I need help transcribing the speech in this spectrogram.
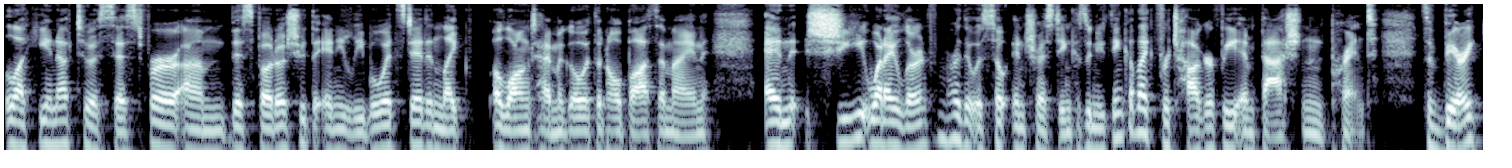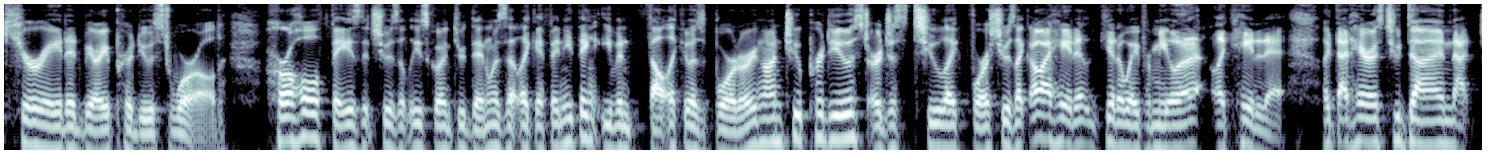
lucky enough to assist for um, this photo shoot that Annie Leibovitz did, and like a long time ago with an old boss of mine. And she, what I learned from her that was so interesting, because when you think of like photography and fashion and print, it's a very curated, very produced world. Her whole phase that she was at least going through then was that like if anything even felt like it was bordering on too produced or just too like forced, she was like, oh, I hate it, get away from me, like hated it. Like that hair is too done, that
